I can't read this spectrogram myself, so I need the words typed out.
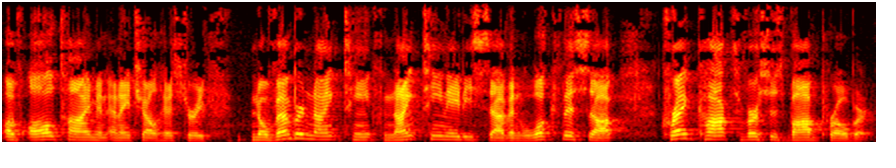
of all time in NHL history. November 19th, 1987. Look this up. Craig Coxe versus Bob Probert.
